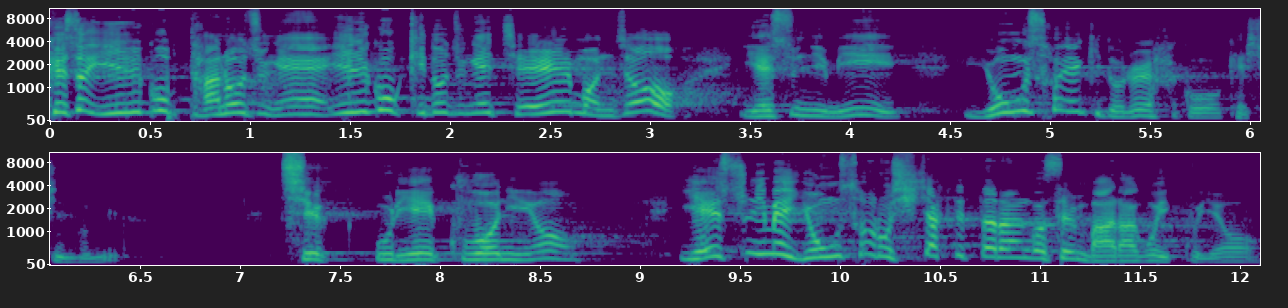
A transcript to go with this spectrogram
그래서 일곱 단어 중에 일곱 기도 중에 제일 먼저 예수님이 용서의 기도를 하고 계신 겁니다. 즉 우리의 구원이요 예수님의 용서로 시작됐다는 것을 말하고 있고요.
